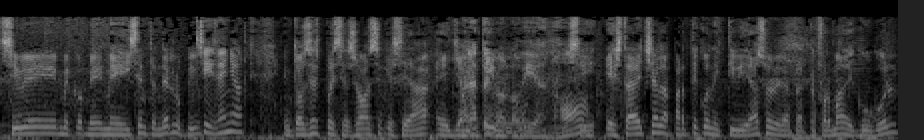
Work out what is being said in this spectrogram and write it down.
¿Sí me, me, me- me hice entender, Lupín? Sí, señor. Entonces, pues eso hace que sea eh, llamativo, tecnología, ¿no? Sí, está hecha la parte de conectividad sobre la plataforma de Google.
